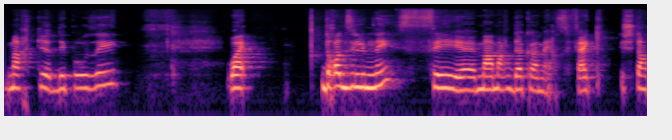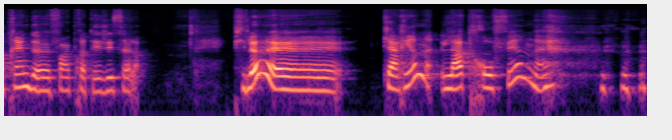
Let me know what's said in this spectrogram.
marque déposée. Ouais. Drôle d'illuminé, c'est euh, ma marque de commerce. Fait que je suis en train de faire protéger cela. Puis là, euh, Karine, la trop fine,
